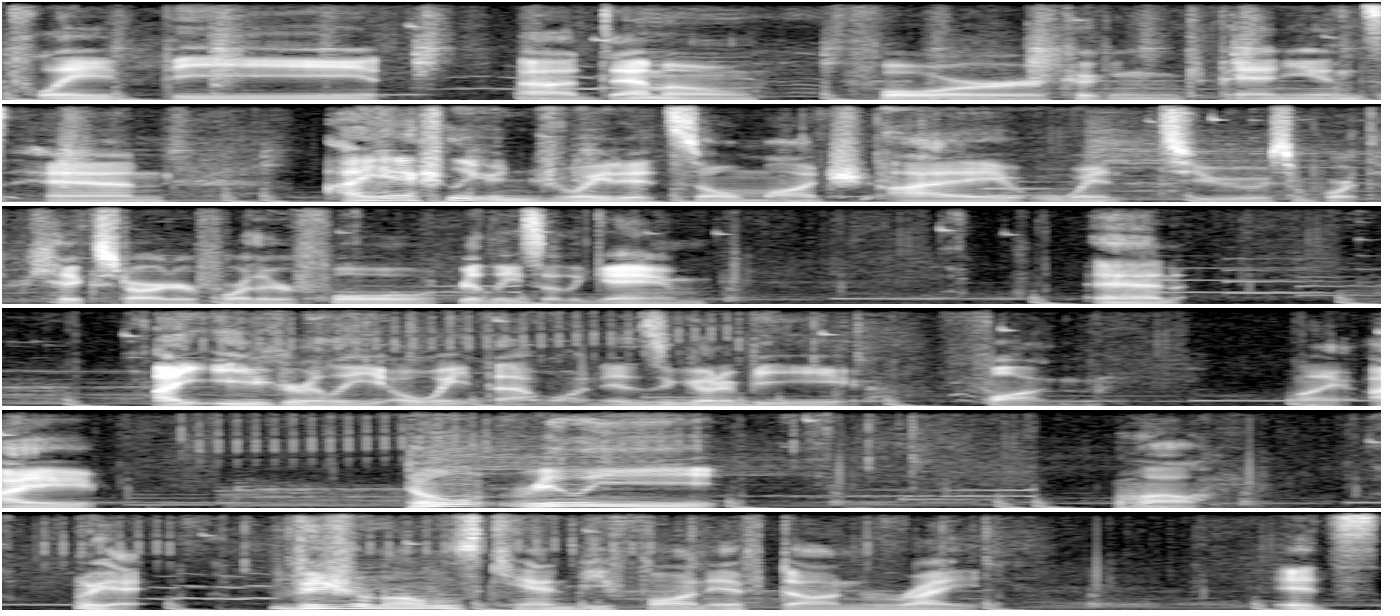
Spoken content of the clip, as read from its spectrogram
played the uh, demo for Cooking Companions and I actually enjoyed it so much I went to support their Kickstarter for their full release of the game. And I eagerly await that one. It's going to be fun. Like, I don't really... Well, okay. Visual novels can be fun if done right. It's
